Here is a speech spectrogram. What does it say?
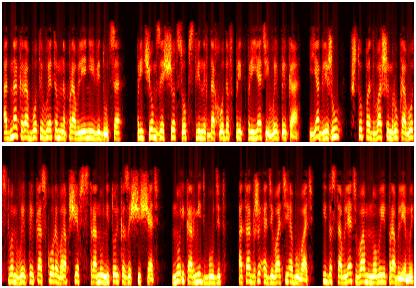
Однако работы в этом направлении ведутся, причем за счет собственных доходов предприятий ВПК. Я гляжу, что под вашим руководством ВПК скоро вообще в страну не только защищать, но и кормить будет, а также одевать и обувать, и доставлять вам новые проблемы.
